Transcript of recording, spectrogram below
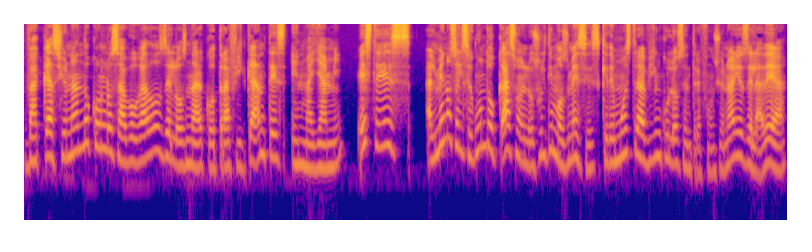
vacacionando con los abogados de los narcotraficantes en Miami? Este es al menos el segundo caso en los últimos meses que demuestra vínculos entre funcionarios de la DEA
